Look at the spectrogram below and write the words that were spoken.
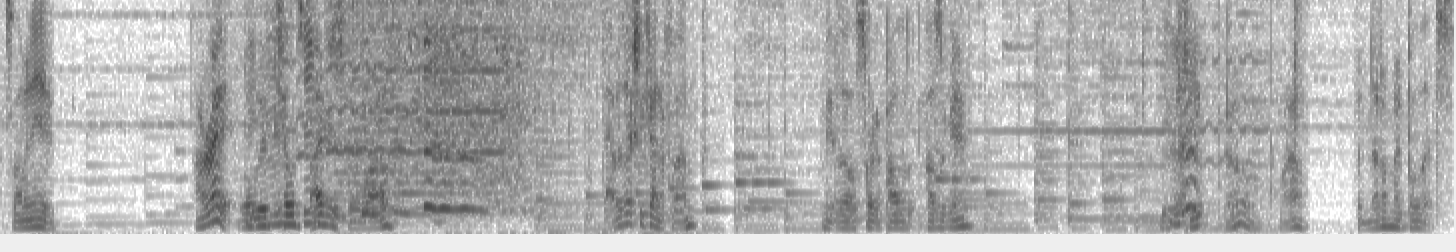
That's all we needed. Alright, well, we've killed spiders for a while. That was actually kind of fun. Neat little sort of puzzle, puzzle game. You Yeah. keep. Oh, wow. But none of my bullets.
